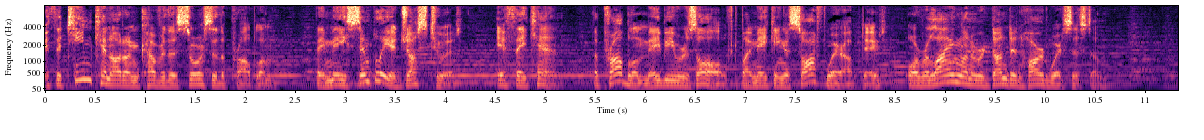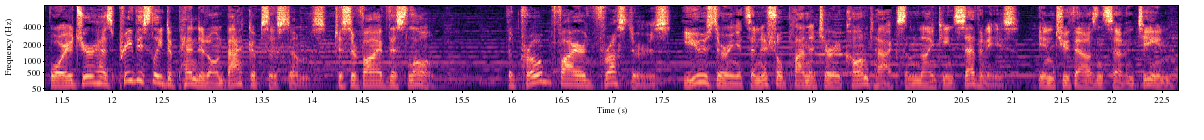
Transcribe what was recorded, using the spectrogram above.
If the team cannot uncover the source of the problem, they may simply adjust to it, if they can. The problem may be resolved by making a software update or relying on a redundant hardware system. Voyager has previously depended on backup systems to survive this long. The probe fired thrusters used during its initial planetary contacts in the 1970s in 2017,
